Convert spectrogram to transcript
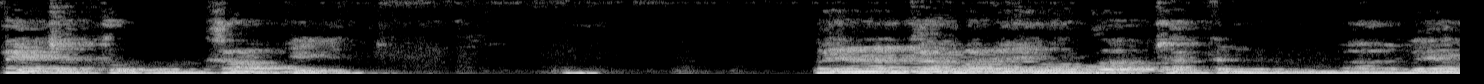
ให้จัดตรวจมนข้ามปีเพราะฉะนั้นทางวัดนายงก็จัดกันมาแล้ว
